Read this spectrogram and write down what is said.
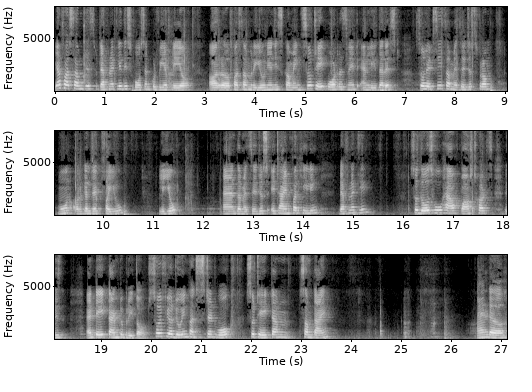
Yeah, for some this definitely this person could be a player or uh, for some reunion is coming. So take what resonate and leave the rest. So let's see some messages from Moon Oracle deck for you, Leo. And the messages, a time for healing, definitely. So those who have past hurts, this and take time to breathe out. So if you are doing consistent work so take time some time. And uh,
